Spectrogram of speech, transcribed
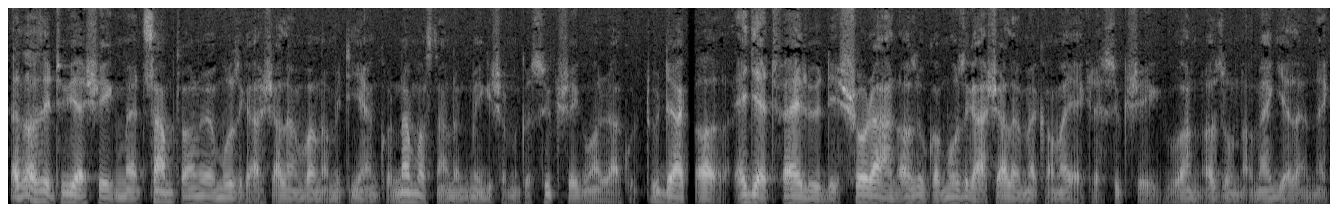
Ez azért hülyeség, mert számtalan olyan mozgás elem van, amit ilyenkor nem használnak, mégis amikor szükség van rá, akkor tudják. A egyet fejlődés során azok a mozgás elemek, amelyekre szükség van, azonnal megjelennek.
